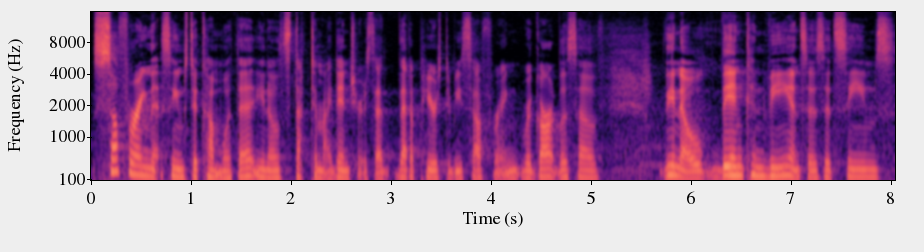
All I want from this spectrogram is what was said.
suffering that seems to come with it, you know, stuck to my dentures, that that appears to be suffering, regardless of you know, the inconveniences it seems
